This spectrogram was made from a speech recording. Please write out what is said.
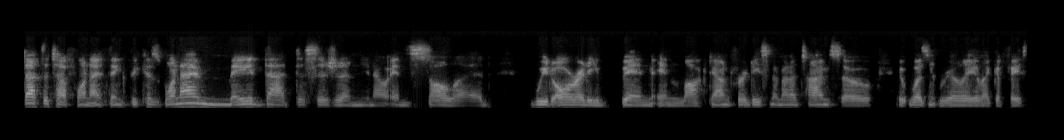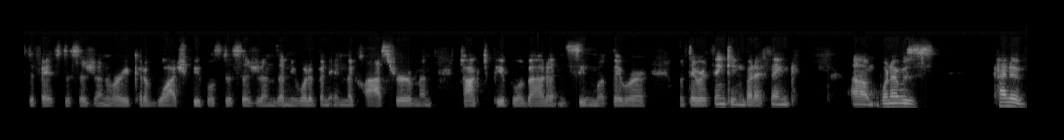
that's a tough one i think because when i made that decision you know in solid we'd already been in lockdown for a decent amount of time. So it wasn't really like a face-to-face decision where you could have watched people's decisions and you would have been in the classroom and talked to people about it and seen what they were what they were thinking. But i think um, when i was kind of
